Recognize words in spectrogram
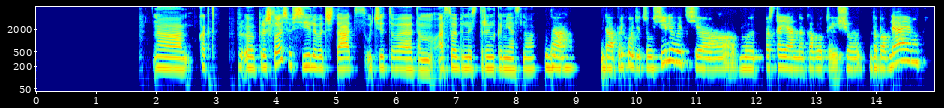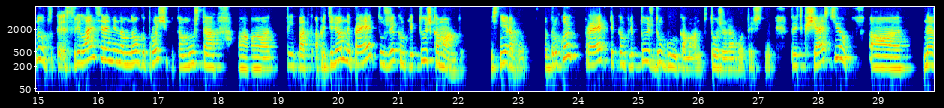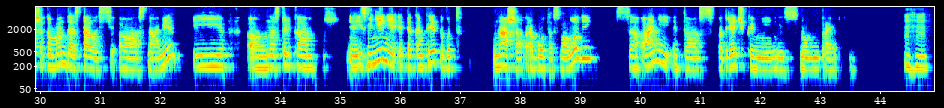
А, как-то э, пришлось усиливать штат, учитывая там особенность рынка местного? Да, да, приходится усиливать. Э, мы постоянно кого-то еще добавляем. Ну, с фрилансерами намного проще, потому что а, ты под определенный проект уже комплектуешь команду и с ней работаешь. Под другой проект ты комплектуешь другую команду, тоже работаешь с ней. То есть, к счастью, а, наша команда осталась а, с нами, и у нас только изменения это конкретно вот наша работа с Володей, с Аней, это с подрядчиками и с новыми проектами. Угу.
